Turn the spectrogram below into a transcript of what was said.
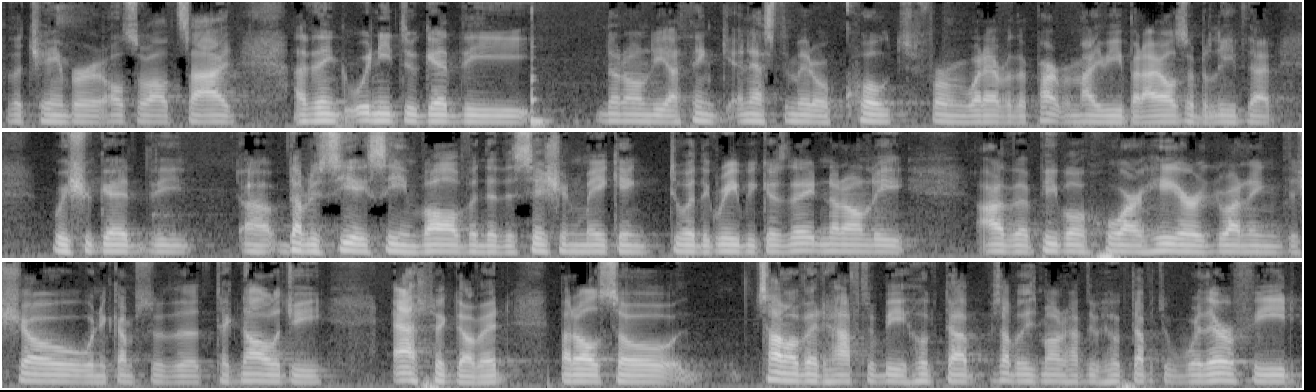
for the chamber, also outside, I think we need to get the, not only, I think, an estimate or quote from whatever the department might be, but I also believe that we should get the uh, WCAC involved in the decision-making to a degree, because they not only are the people who are here running the show when it comes to the technology aspect of it, but also some of it have to be hooked up, some of these monitors have to be hooked up to where their feed,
